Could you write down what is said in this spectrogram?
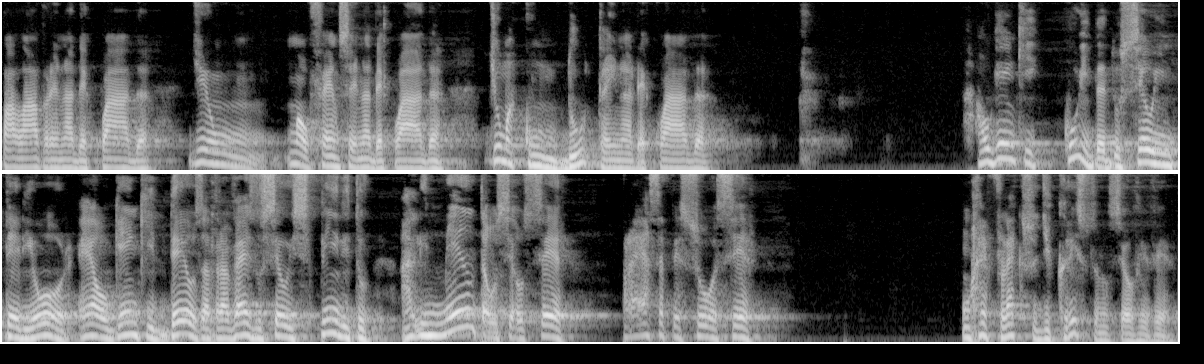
palavra inadequada, de um, uma ofensa inadequada, de uma conduta inadequada. Alguém que cuida do seu interior é alguém que Deus, através do seu espírito, alimenta o seu ser para essa pessoa ser um reflexo de Cristo no seu viver.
